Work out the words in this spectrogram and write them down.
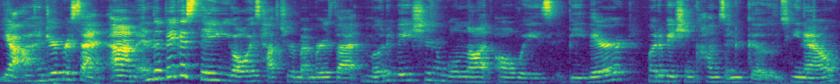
Yeah, 100%. Um, and the biggest thing you always have to remember is that motivation will not always be there. Motivation comes and goes, you know?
